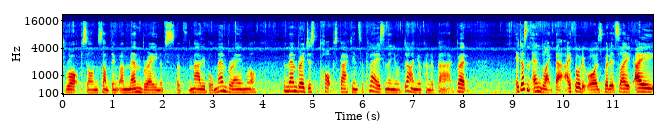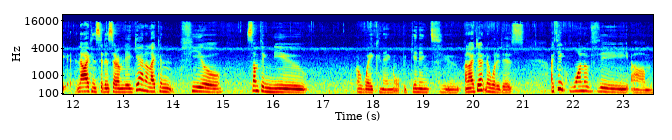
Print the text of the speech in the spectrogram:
drops on something, a membrane of, of malleable membrane, well, the membrane just pops back into place, and then you're done. You're kind of back. But it doesn't end like that. I thought it was, but it's like I now I can sit in ceremony again and I can feel something new awakening or beginning to, and I don't know what it is. I think one of the um,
